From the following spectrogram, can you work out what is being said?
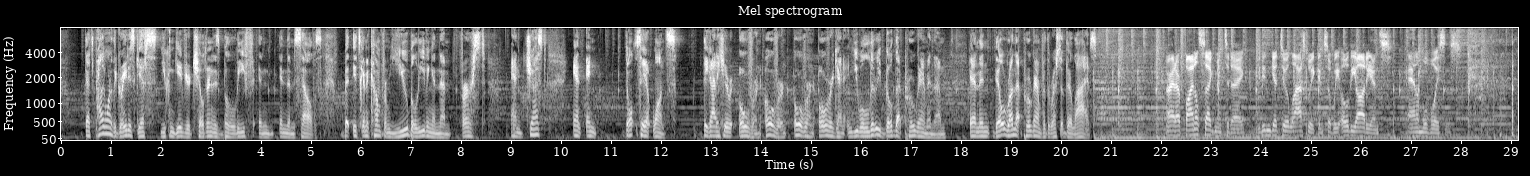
that's probably one of the greatest gifts you can give your children is belief in in themselves. But it's going to come from you believing in them first, and just and and don't say it once. They got to hear it over and over and over and over again, and you will literally build that program in them, and then they'll run that program for the rest of their lives. All right, our final segment today. We didn't get to it last week, and so we owe the audience animal voices.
